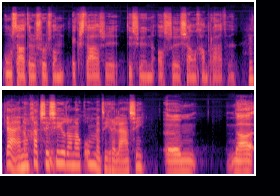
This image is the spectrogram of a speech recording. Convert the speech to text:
ontstaat er een soort van extase tussen hen als ze samen gaan praten. Ja, en hoe gaat Cecile dan ook om met die relatie? Um, nou,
